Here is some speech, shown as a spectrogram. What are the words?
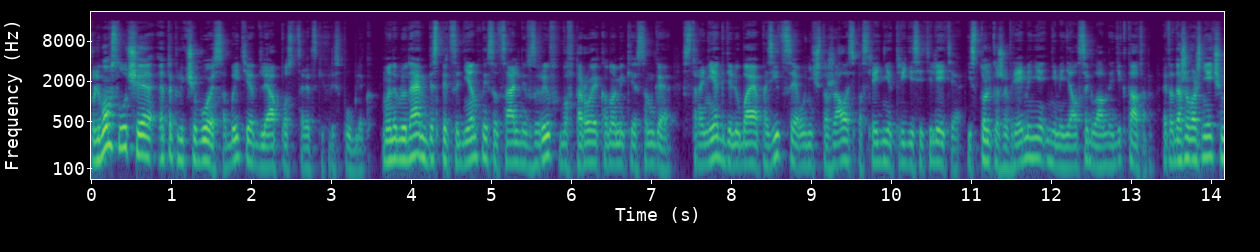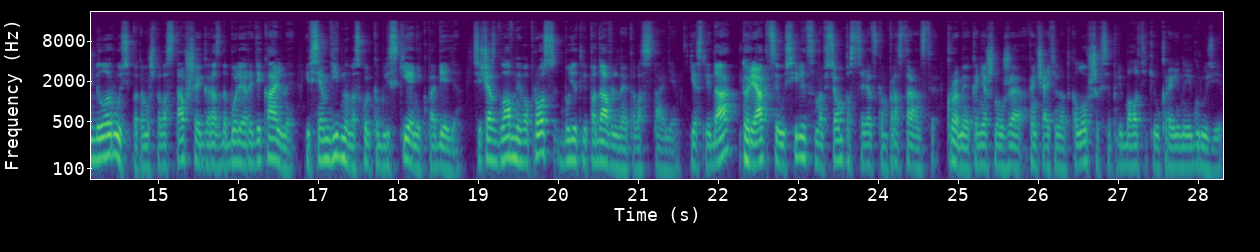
В любом случае, это ключевое событие для постсоветских республик. Мы наблюдаем беспрецедентный социальный взрыв во второй экономике СНГ, в стране, где любая оппозиция уничтожалась последние три десятилетия, и столько же времени не менялся главный диктатор. Это даже важнее, чем Беларусь, потому что восставшие гораздо более радикальны, и всем видно, насколько близки они к победе. Сейчас главный вопрос, будет ли подавлено это восстание. Если да, то реакция усилится на всем постсоветском пространстве, кроме, конечно, уже окончательно отколовшихся при Балтике, Украины и Грузии.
